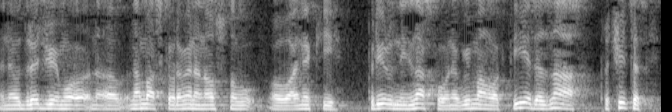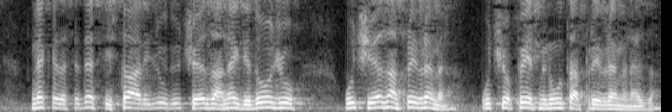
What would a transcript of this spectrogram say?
Ne određujemo namaska vremena na osnovu ovaj, nekih prirodnih znakova, nego imamo aktije da zna pročitati. Nekada se desi stari ljudi uče ezan, negdje dođu, uči ezan prije vremena. Učio pet minuta prije vremena ezan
